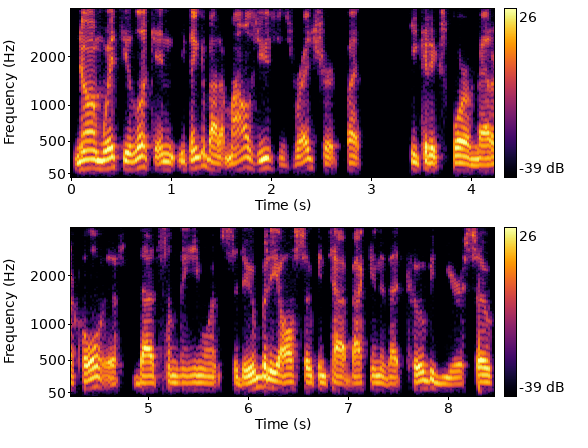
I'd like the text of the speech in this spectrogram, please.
no, I'm with you. Look, and you think about it, Myles used his red shirt, but he could explore a medical if that's something he wants to do. But he also can tap back into that COVID year. So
